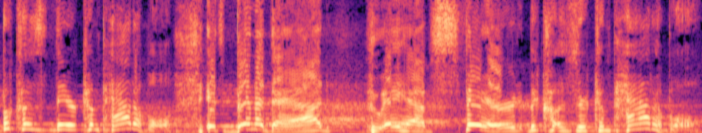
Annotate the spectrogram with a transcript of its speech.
because they're compatible. It's Benadad, who Ahab spared because they're compatible.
